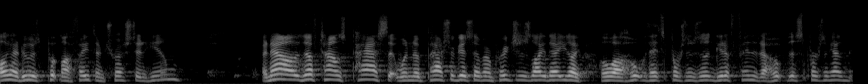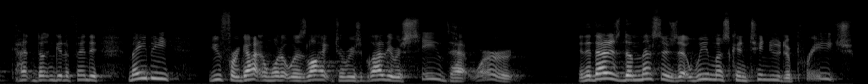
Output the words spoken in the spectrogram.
All I got to do is put my faith and trust in Him. And now enough times pass that when the pastor gets up and preaches like that, you're like, oh, I hope that person doesn't get offended. I hope this person doesn't get offended. Maybe you've forgotten what it was like to gladly receive that word. And that that is the message that we must continue to preach.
